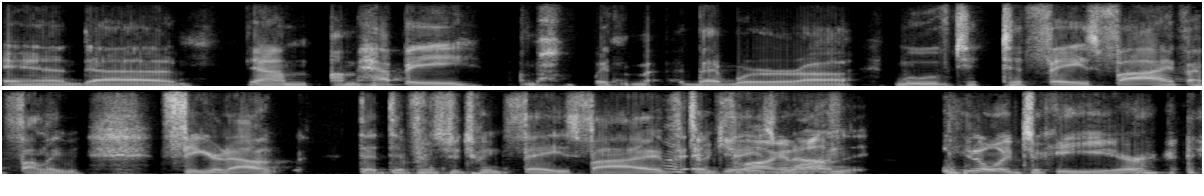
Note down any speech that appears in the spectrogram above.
and uh, yeah, I'm I'm happy with that we're uh, moved to phase five. I finally figured out the difference between phase five and phase one. Enough. It only took a year.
